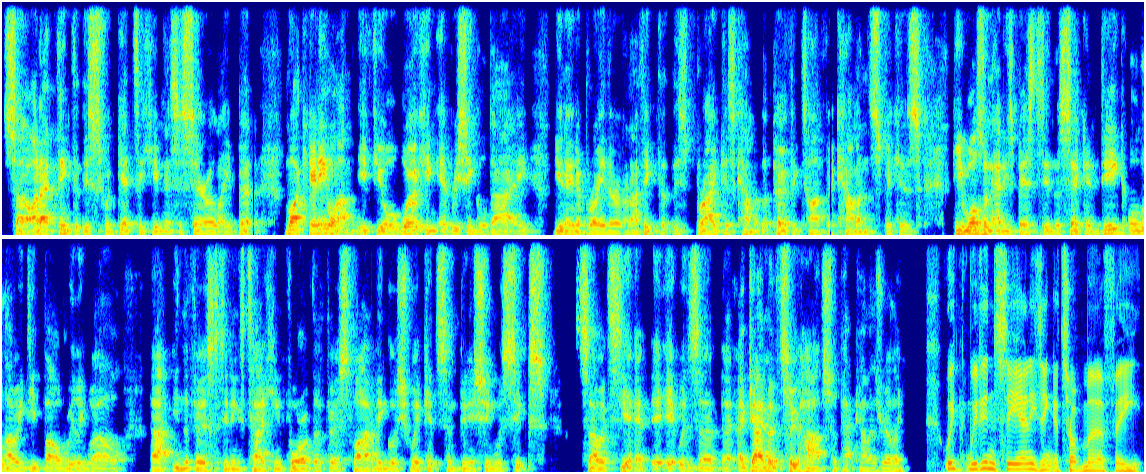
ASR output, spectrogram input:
So I don't think that this would get to him necessarily. But like anyone, if you're working every single day, you need a breather. And I think that this break has come at the perfect time for Cummins because he wasn't at his best in the second dig, although he did bowl really well uh, in the first innings, taking four of the first five English wickets and finishing with six. So it's yeah, it, it was a, a, game of two halves for Pat Cummins, really. We we didn't see anything of Todd Murphy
